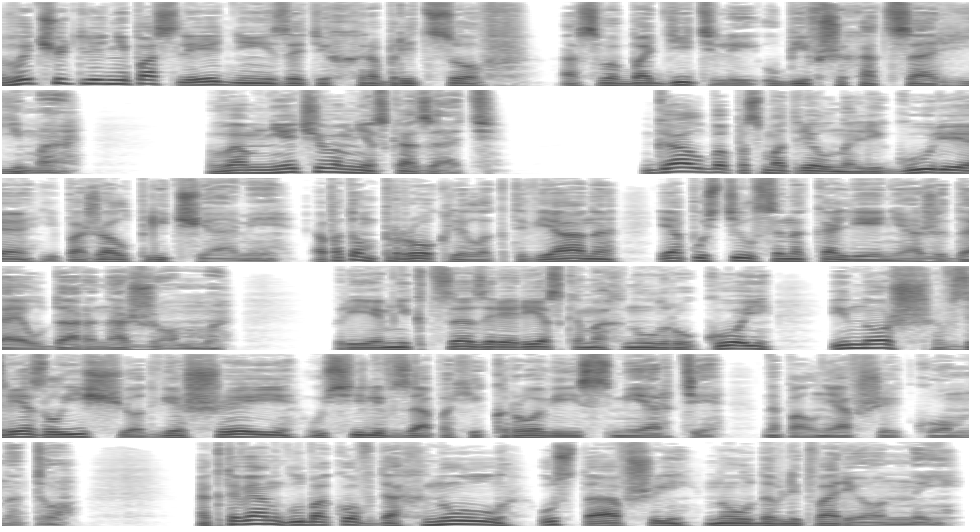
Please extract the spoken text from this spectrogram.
«Вы чуть ли не последние из этих храбрецов, освободителей, убивших отца Рима. Вам нечего мне сказать?» Галба посмотрел на Лигурия и пожал плечами, а потом проклял Октавиана и опустился на колени, ожидая удара ножом. Приемник Цезаря резко махнул рукой, и нож взрезал еще две шеи, усилив запахи крови и смерти, наполнявшие комнату. Октавиан глубоко вдохнул, уставший, но удовлетворенный.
